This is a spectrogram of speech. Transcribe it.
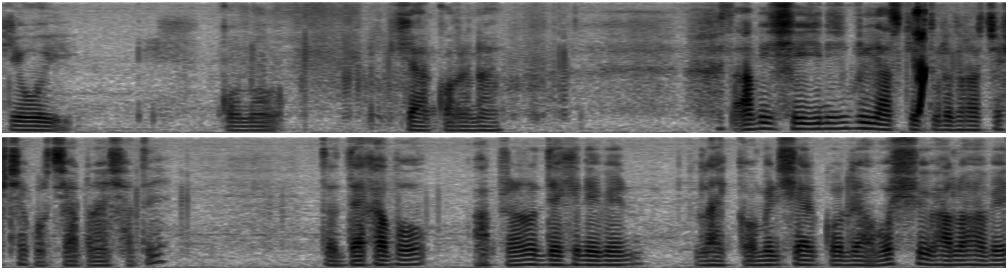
কেউই কোনো খেয়াল করে না। আমি সেই জিনিসগুলোই আজকে তুলে ধরার চেষ্টা করছি আপনাদের সাথে। তো দেখাবো, আপনারাও দেখে নেবেন। লাইক কমেন্ট শেয়ার করলে অবশ্যই ভালো হবে।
